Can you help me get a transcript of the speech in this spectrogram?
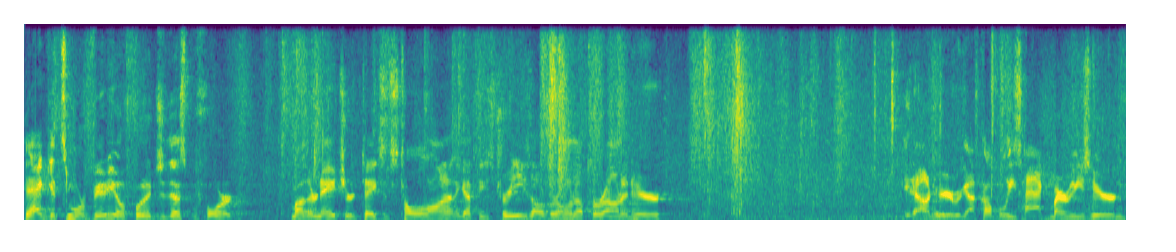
Yeah, get some more video footage of this before Mother Nature takes its toll on it. They got these trees all growing up around it here. Get out here, we got a couple of these hackberries here. And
